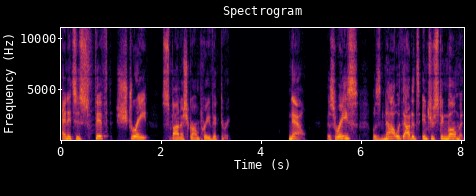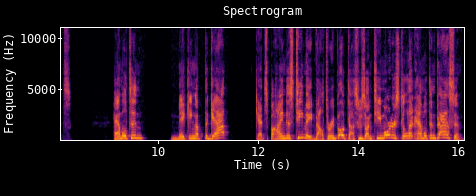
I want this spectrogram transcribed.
and it's his fifth straight Spanish Grand Prix victory. Now, this race was not without its interesting moments. Hamilton, making up the gap, gets behind his teammate, Valtteri Bottas, who's on team orders to let Hamilton pass him.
